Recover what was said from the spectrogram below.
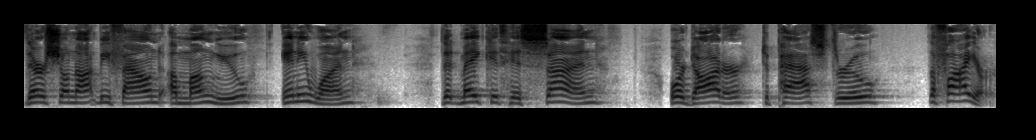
There shall not be found among you anyone that maketh his son or daughter to pass through the fire.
